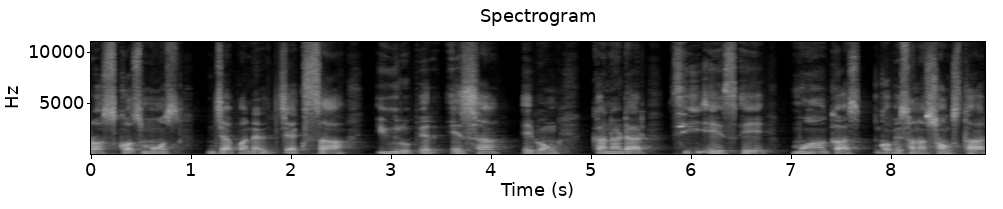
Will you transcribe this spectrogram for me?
রসকসমস, জাপানের জ্যাক্সা, ইউরোপের এসা এবং কানাডার সিএসএ মহাকাশ গবেষণা সংস্থার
